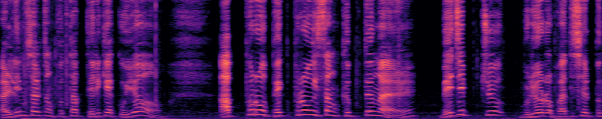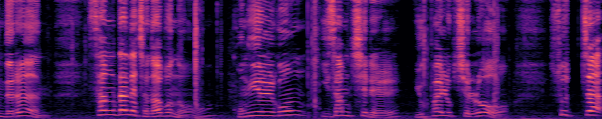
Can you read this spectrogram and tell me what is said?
알림 설정 부탁드리겠고요. 앞으로 100% 이상 급등할 매집주 무료로 받으실 분들은 상단의 전화번호 010-2371-6867로 숫자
